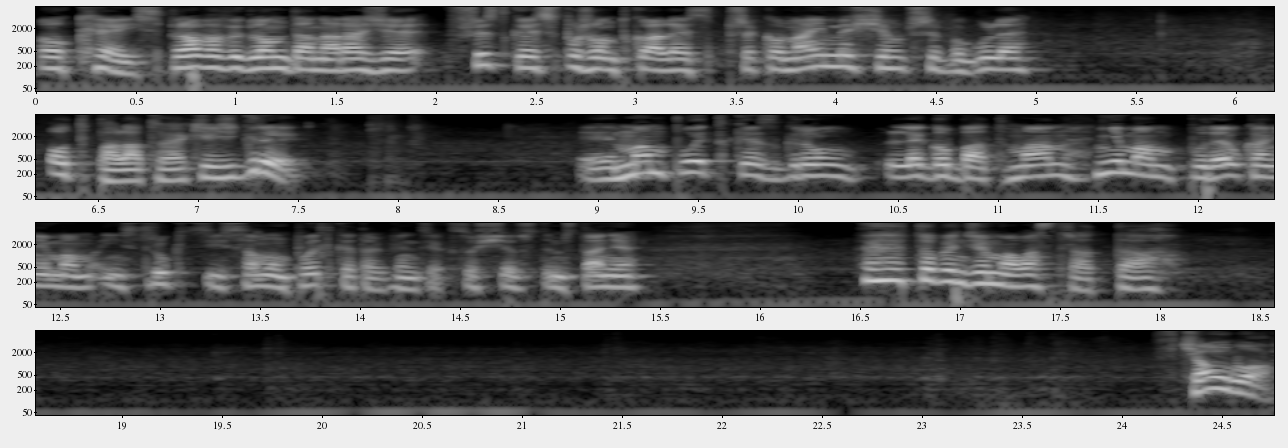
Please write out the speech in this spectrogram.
Ok, sprawa wygląda na razie, wszystko jest w porządku, ale przekonajmy się, czy w ogóle odpala to jakieś gry. E, mam płytkę z grą Lego Batman. Nie mam pudełka, nie mam instrukcji, samą płytkę, tak więc jak coś się z tym stanie, e, to będzie mała strata. Wciągło.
